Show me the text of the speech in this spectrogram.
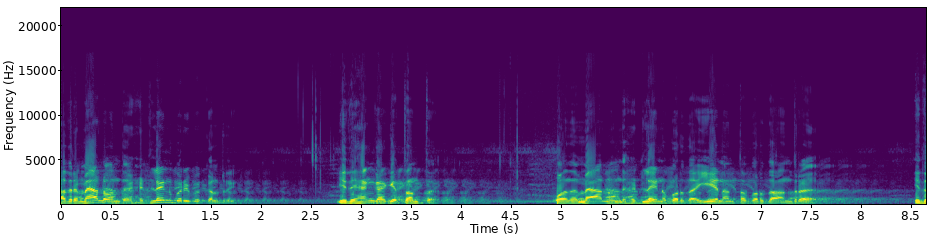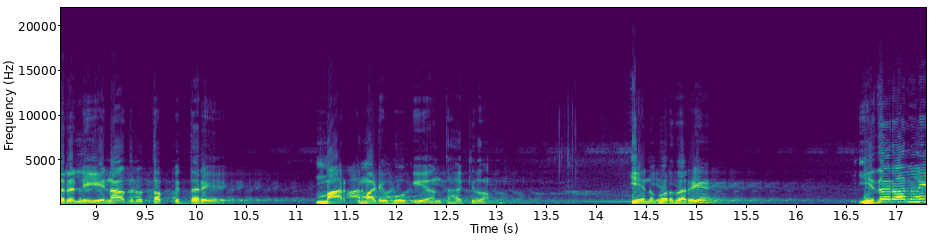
ಅದ್ರ ಮೇಲೆ ಒಂದು ಹೆಡ್ಲೈನ್ ಬರಿಬೇಕಲ್ರಿ. ಇದು ಹೆಂಗಾಗೈತಂತ? ಒಂದು ಮ್ಯಾಲ ಒಂದು ಹೆಡ್ಲೈನ್ ಬರ್ದ, ಏನಂತ ಬರ್ದ ಅಂದ್ರೆ, ಇದರಲ್ಲಿ ಏನಾದರೂ ತಪ್ಪಿದ್ದರೆ ಮಾರ್ಕ್ ಮಾಡಿ ಹೋಗಿ ಅಂತ ಹಾಕಿದ. ಏನು ಬರ್ದಾರಿ? ಇದರಲ್ಲಿ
